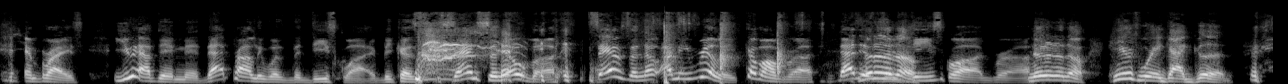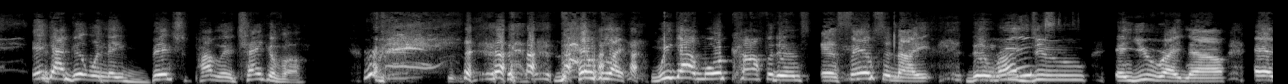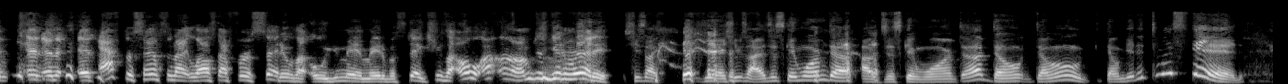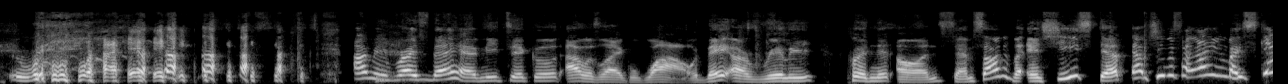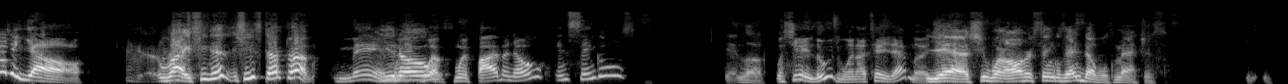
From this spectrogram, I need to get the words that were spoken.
and Bryce, you have to admit that probably was the D squad because Samsonova, Samsonova. I mean, really, come on, bro. That is no, no, no, the. D squad, bro. No, no, no, no. Here's where it got good. it got good when they benched Pavlyuchenkova. they were like, we got more confidence in Samsonite than right? we do in you right now. And and and and after Samsonite lost our first set, it was like, oh, you have made a mistake. She was like, oh, uh, uh-uh, I'm just getting ready. She's like, yeah, she was like, I was just getting warmed up. I was just getting warmed up. Don't don't don't get it twisted. right. I mean, Bryce, that had me tickled. I was like, wow, they are really putting it on Samsonova. And she stepped up. She was like, I ain't like scared of y'all. Right. She did. She stepped up. Man, you went, know, what, went five and oh in singles. Yeah, look, well, she didn't lose one. I tell you that much. Yeah, she won all her singles and doubles matches.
